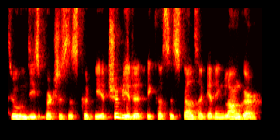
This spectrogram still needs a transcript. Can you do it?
to whom these purchases could be attributed because the spells are getting longer.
